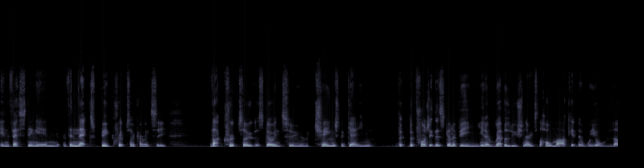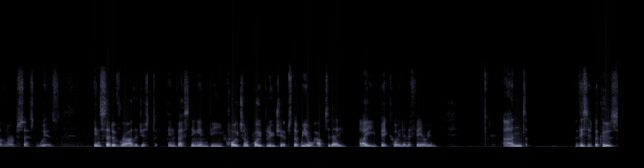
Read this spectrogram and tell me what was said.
investing in the next big cryptocurrency, that crypto that's going to change the game, the, the project that's going to be, you know, revolutionary to the whole market that we all love and are obsessed with. instead of rather just investing in the quote unquote blue chips that we all have today, i.e., Bitcoin and Ethereum. And this is because,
